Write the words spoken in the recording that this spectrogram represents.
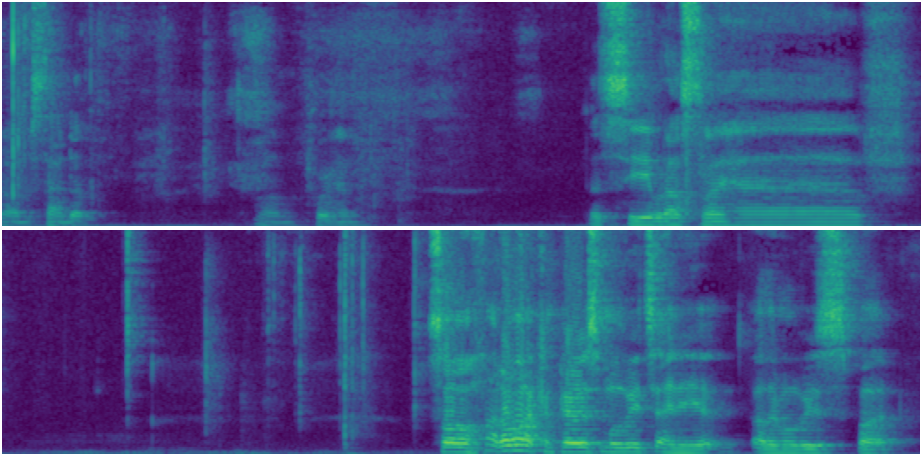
um, stand up um, for him. Let's see what else do I have. So I don't want to compare this movie to any other movies, but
